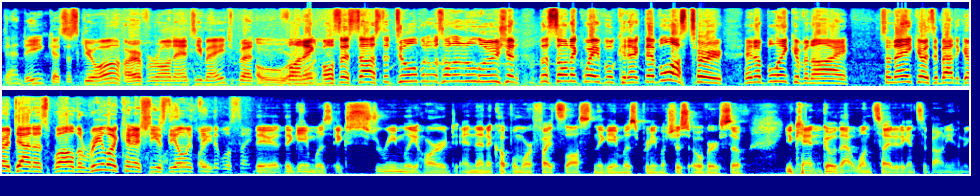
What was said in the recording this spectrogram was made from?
Dendi gets a skewer over on Anti-Mage, but oh, also starts the duel, but it was on an illusion. The Sonic Wave will connect. They've lost two in a blink of an eye. Sonako's about to go down as well. The relocate actually is the only thing that will save. The, the game was extremely hard, and then a couple more fights lost, and the game was pretty much just over. So you can't go that one-sided against a bounty hunter.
